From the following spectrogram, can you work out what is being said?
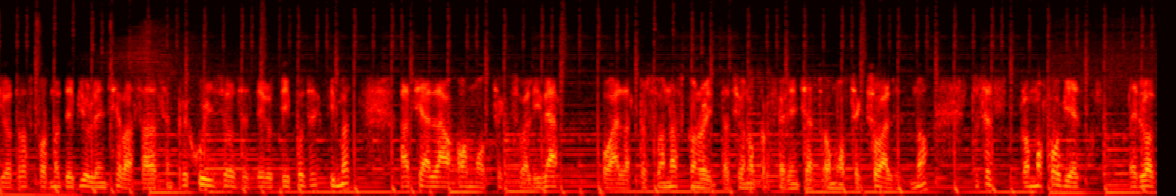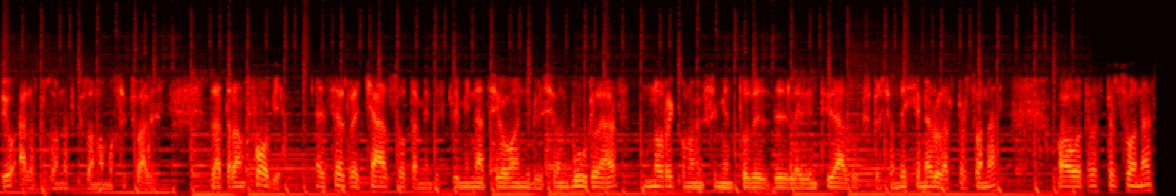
y otras formas de violencia basadas en prejuicios, estereotipos estigmas hacia la homosexualidad o a las personas con orientación o preferencias homosexuales, ¿no? Entonces, la homofobia es el odio a las personas que son homosexuales. La transfobia es el rechazo, también discriminación, división, burlas, no reconocimiento de, la identidad o expresión de género a las personas o a otras personas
